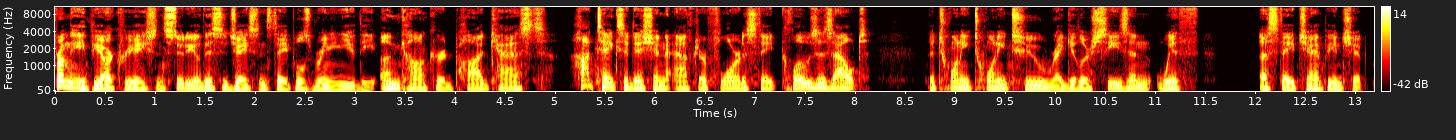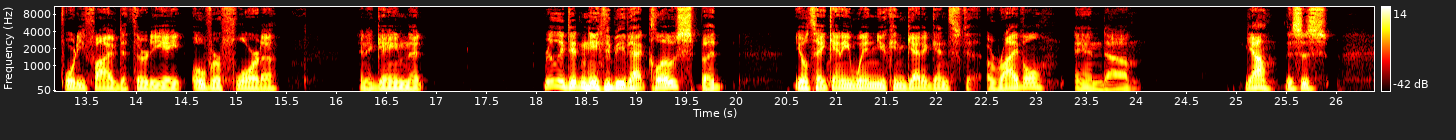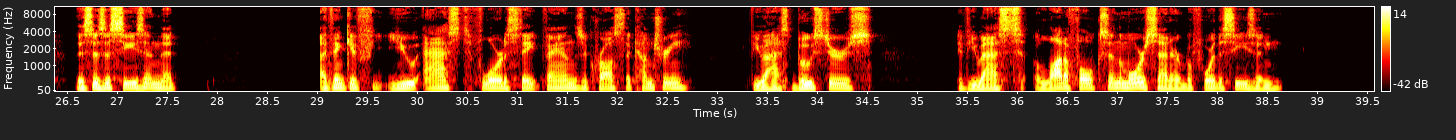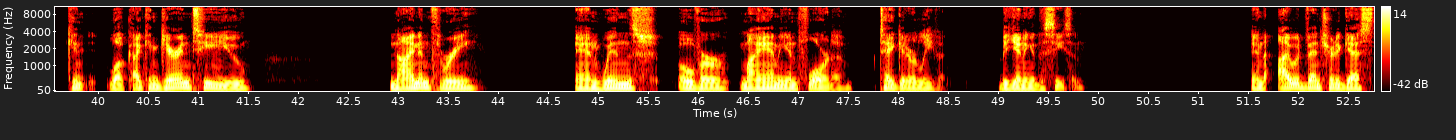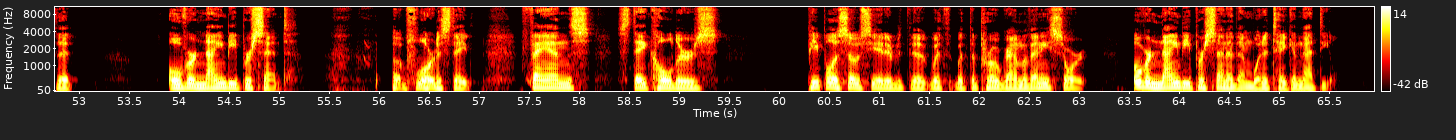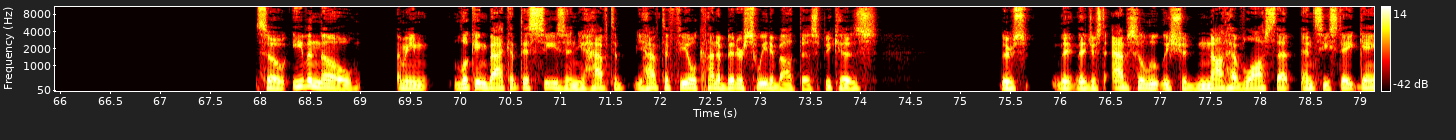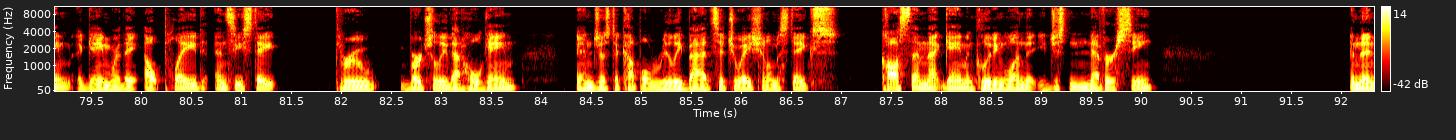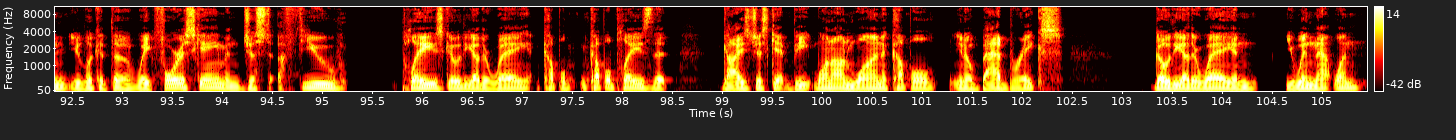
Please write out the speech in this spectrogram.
From the EPR Creation Studio, this is Jason Staples bringing you the Unconquered Podcast, Hot Takes Edition after Florida State closes out the 2022 regular season with a state championship, 45 to 38 over Florida in a game that really didn't need to be that close, but you'll take any win you can get against a rival. And uh, yeah, this is this is a season that I think if you asked Florida State fans across the country, if you asked boosters, if you asked a lot of folks in the Moore Center before the season, can look, I can guarantee you 9 and 3 and wins over Miami and Florida, take it or leave it, beginning of the season. And I would venture to guess that over 90% of Florida State fans stakeholders, people associated with the with with the program of any sort, over 90% of them would have taken that deal. So even though, I mean, looking back at this season, you have to you have to feel kind of bittersweet about this because there's they, they just absolutely should not have lost that NC State game, a game where they outplayed NC State through virtually that whole game and just a couple really bad situational mistakes cost them that game, including one that you just never see. And then you look at the Wake Forest game and just a few plays go the other way, a couple a couple plays that guys just get beat one on one, a couple, you know, bad breaks go the other way and you win that one.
